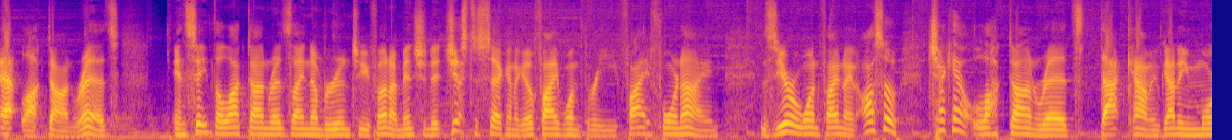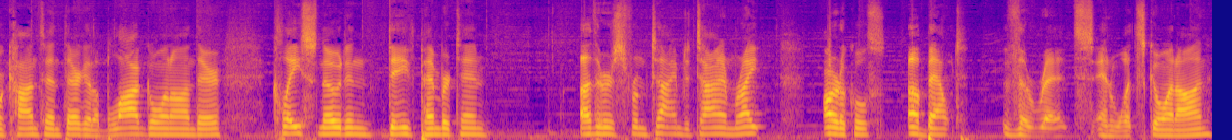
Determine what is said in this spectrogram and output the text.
at Locked On Reds and save the Locked On Reds line number into your phone. I mentioned it just a second ago 513 549 0159. Also, check out lockedonreds.com. We've got even more content there. Got a blog going on there. Clay Snowden, Dave Pemberton, others from time to time write articles about the Reds and what's going on.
